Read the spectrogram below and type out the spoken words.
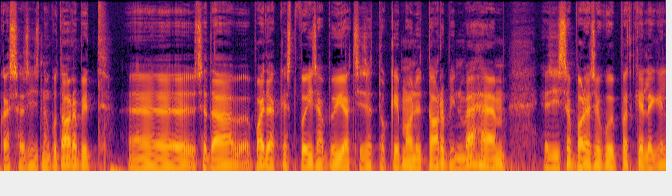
kas sa siis nagu tarbid seda padjakest või sa püüad siis, et okei okay,, ma nüüd tarbin vähem. ja siis sa parasjagu hüppad kellelegi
